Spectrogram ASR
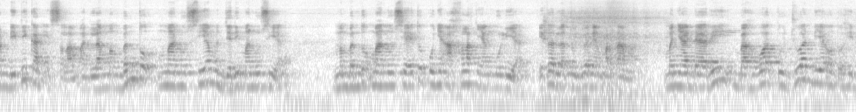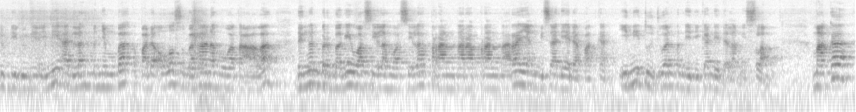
pendidikan Islam adalah membentuk manusia menjadi manusia membentuk manusia itu punya akhlak yang mulia itu adalah tujuan yang pertama menyadari bahwa tujuan dia untuk hidup di dunia ini adalah menyembah kepada Allah Subhanahu wa taala dengan berbagai wasilah-wasilah perantara-perantara yang bisa dia dapatkan. Ini tujuan pendidikan di dalam Islam. Maka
